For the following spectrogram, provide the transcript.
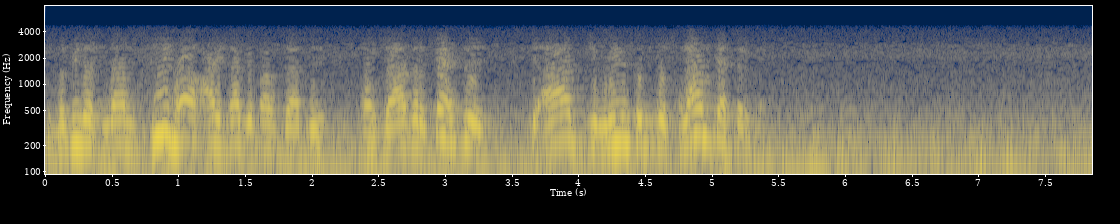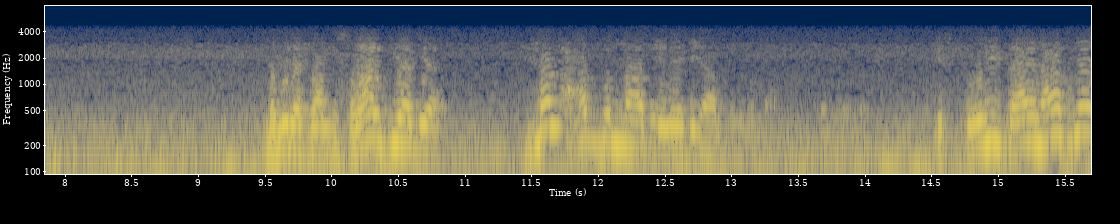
تو نبی اسلام سیدھا عائشہ کے پاس جاتے اور جا کر کہتے کہ آج جبریل تم کو سلام کہہ کر گئے۔ نبی اسلام سے سوال کیا گیا، من احب الناس علیہ کے یاد اس پوری کائنات میں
